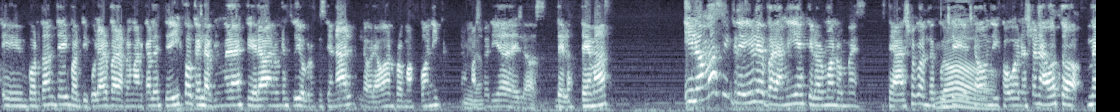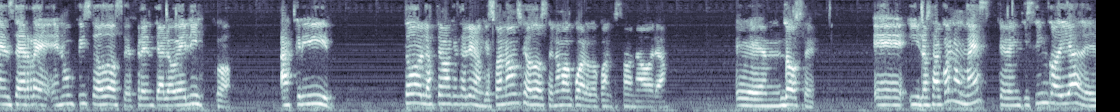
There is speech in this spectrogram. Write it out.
eh, importante y particular para remarcar de este disco, que es la primera vez que graba en un estudio profesional, lo grabó en Romaphonic, la Mira. mayoría de los, de los temas. Y lo más increíble para mí es que lo armó en un mes. O sea, yo cuando escuché No. que el chabón dijo, bueno, yo en agosto me encerré en un piso 12 frente al obelisco a escribir todos los temas que salieron, que son 11 o 12, no me acuerdo cuántos son ahora. Eh, 12. Eh, y lo sacó en un mes, que 25 días de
